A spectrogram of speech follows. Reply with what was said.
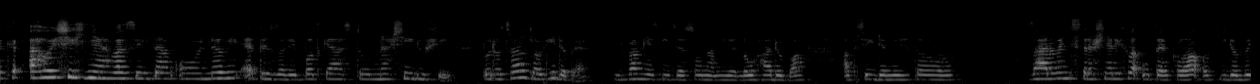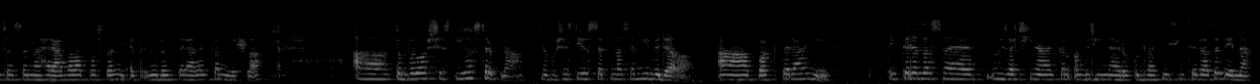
Tak ahoj všichni, já vás vítám u nové epizody podcastu Naší duši. Po docela dlouhé době, dva měsíce jsou na mě dlouhá doba a přijde mi, že to zároveň strašně rychle uteklo od té doby, co jsem nahrávala poslední epizodu, která teď vyšla. A to bylo 6. srpna, nebo 6. srpna jsem ji vydala a pak teda nic. Teď teda zase už začíná od října roku 2021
